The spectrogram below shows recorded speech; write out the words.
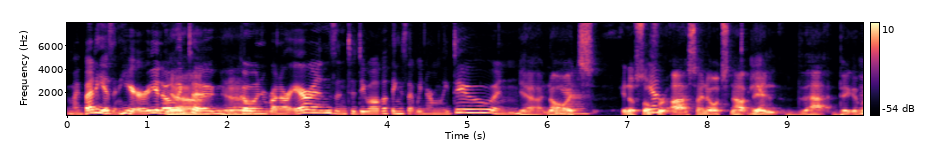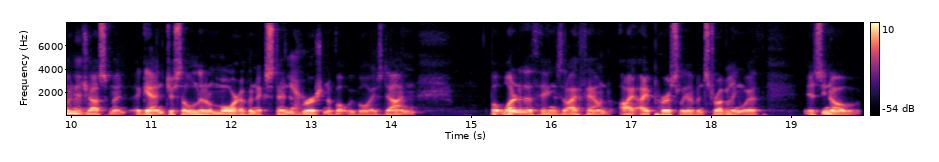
my buddy isn't here, you know, yeah, like to yeah. go and run our errands and to do all the things that we normally do. And yeah, no, yeah. it's, you know, so for us, I know it's not been that big of an mm-hmm. adjustment. Again, just a little more of an extended version of what we've always done. But one of the things that I found I, I personally have been struggling with is you know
